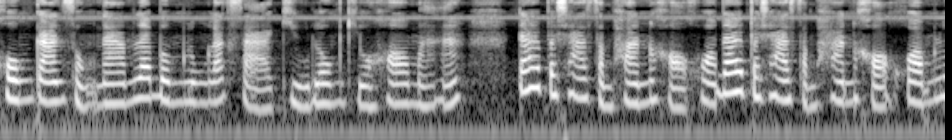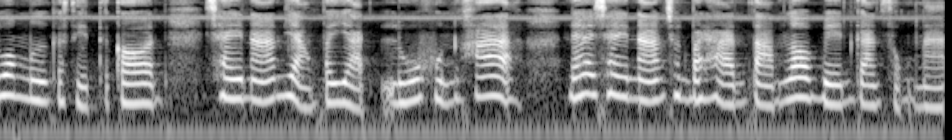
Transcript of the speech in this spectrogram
โครงการส่งน้ำและบำรุงรักษากิ่วลมกิ่วคอหมา ได้ประชาสัมพันธ์ขอความได้ประชาสัมพันธ์ขอความร่วมมือเกษตรกร ใช้น้ำอย่างประหยัดรู้คุณค่า และใช้น้ำชนประทานตามรอบเวรการส่งน้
